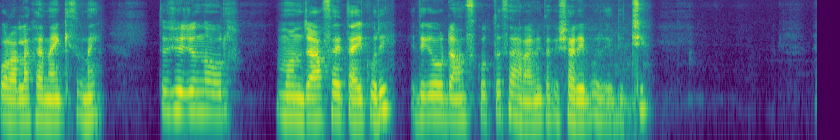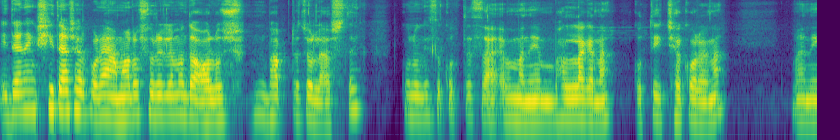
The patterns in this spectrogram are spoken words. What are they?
পড়ালেখা নাই, কিছু নাই। তো সেই জন্য ওর মন যা চায় তাই করি। এদিকে ও ডান্স করতেছে, আর আমি তাকে শাড়ি পরিয়ে দিচ্ছি। ইদানিং শীত আসার পরে আমারও শরীরের মধ্যে অলস ভাবটা চলে আসছে। কোনো কিছু করতে চায় মানে ভালো লাগে না, করতে ইচ্ছা করে না। মানে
